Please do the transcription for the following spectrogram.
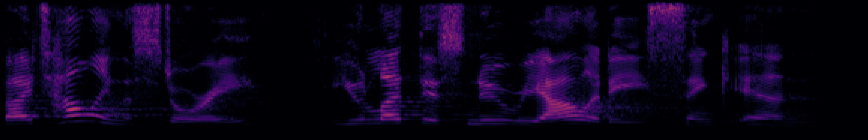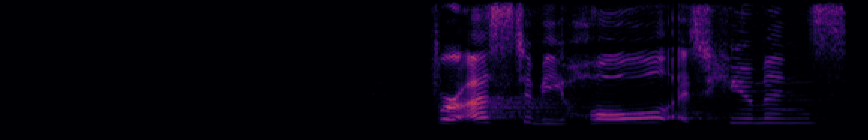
By telling the story, you let this new reality sink in. For us to be whole as humans,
